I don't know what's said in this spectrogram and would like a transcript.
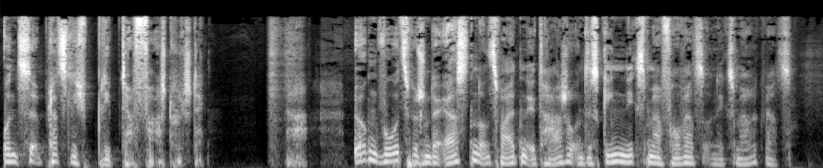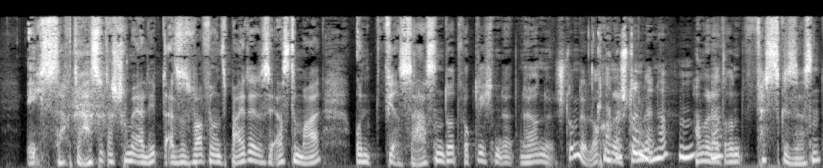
und äh, plötzlich blieb der Fahrstuhl stecken. Ja, irgendwo zwischen der ersten und zweiten Etage und es ging nichts mehr vorwärts und nichts mehr rückwärts. Ich sagte, hast du das schon mal erlebt? Also es war für uns beide das erste Mal und wir saßen dort wirklich eine, naja, eine Stunde, locker eine Stunde, Stunde, ne? Mhm, haben wir da drin festgesessen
